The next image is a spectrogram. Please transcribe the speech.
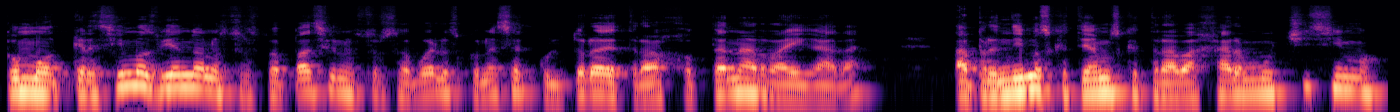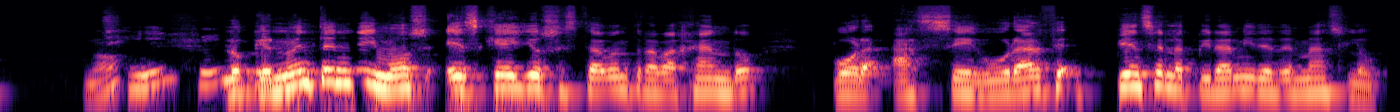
como crecimos viendo a nuestros papás y nuestros abuelos con esa cultura de trabajo tan arraigada, aprendimos que teníamos que trabajar muchísimo, ¿no? Lo que no entendimos es que ellos estaban trabajando por asegurar, piensa en la pirámide de Maslow,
